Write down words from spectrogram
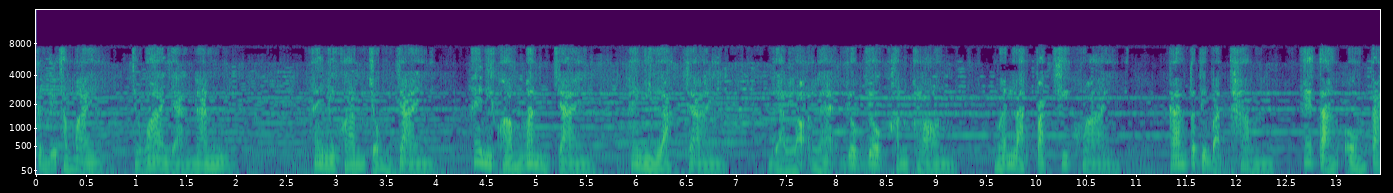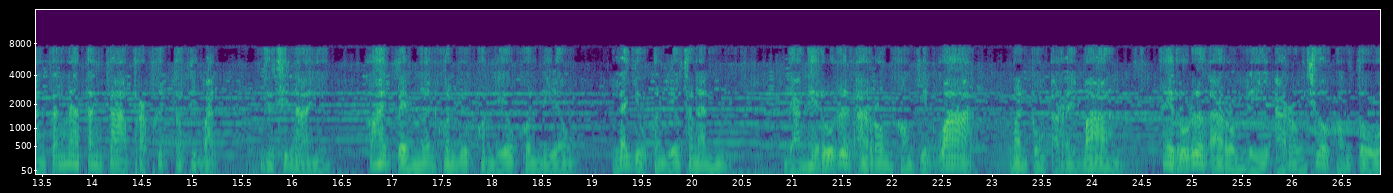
กันอยู่ทำไม จะว่าอย่างนั้น ให้มีความจงใจ ให้มีความมั่นใจ ให้มีหลักใจ อย่าเลาะแหละโยกโยกคลอนคลอน เหมือนหลักปักขี้ควาย การปฏิบัติธรรม ให้ต่างองค์ต่างตั้งหน้าตั้งตาประพฤติปฏิบัติ อยู่ที่ไหนก็ให้เป็นเหมือนคนอยู่คนเดียวคนเดียว และอยู่คนเดียวเท่านั้น อย่างให้รู้เรื่องอารมณ์ของจิตว่ามันปรุงอะไรบ้าง ให้รู้เรื่องอารมณ์ดีอารมณ์ชั่วของตัว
